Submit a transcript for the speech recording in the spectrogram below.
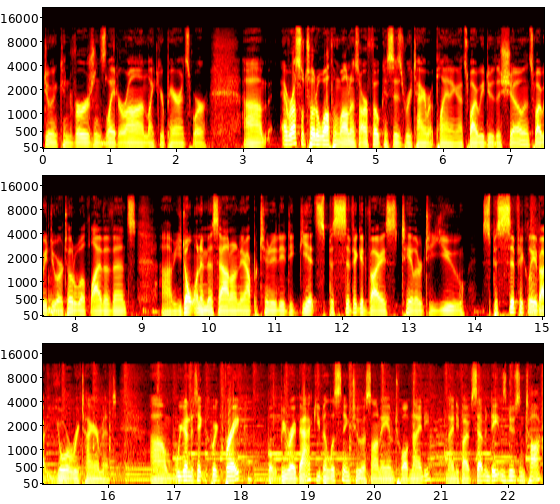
doing conversions later on like your parents were. Um, at Russell Total Wealth and Wellness, our focus is retirement planning. That's why we do the show. That's why we do our Total Wealth Live events. Um, you don't want to miss out on the opportunity to get specific advice tailored to you specifically about your retirement. Um, we're going to take a quick break, but we'll be right back. You've been listening to us on AM 1290, 95.7 Dayton's News and Talk,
